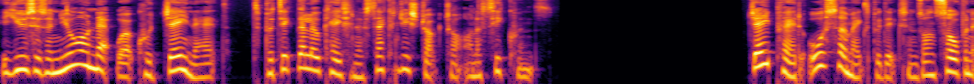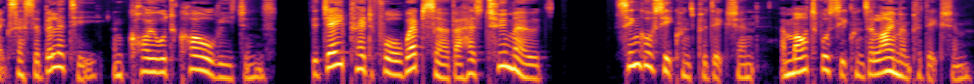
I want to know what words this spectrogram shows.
It uses a neural network called JNet to predict the location of secondary structure on a sequence. JPRED also makes predictions on solvent accessibility and coiled coil regions. The JPRED4 web server has two modes, single sequence prediction and multiple sequence alignment prediction.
